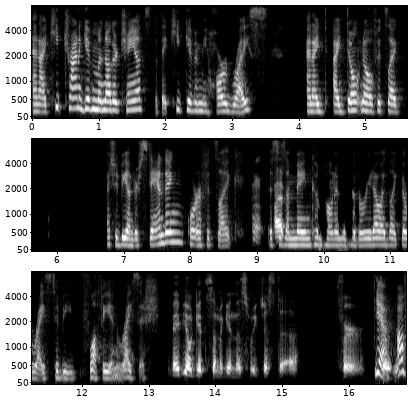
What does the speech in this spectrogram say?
and I keep trying to give them another chance, but they keep giving me hard rice. And I I don't know if it's like I should be understanding or if it's like Hmm, this is a main component of the burrito. I'd like the rice to be fluffy and rice-ish. Maybe I'll get some again this week, just uh, for Yeah, for, I'll,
